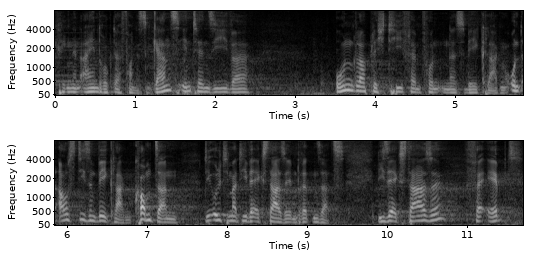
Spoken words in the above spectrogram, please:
Kriegen einen Eindruck davon. Es ist ein ganz intensiver, unglaublich tief empfundenes Wehklagen. Und aus diesem Wehklagen kommt dann die ultimative Ekstase im dritten Satz. Diese Ekstase verebbt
